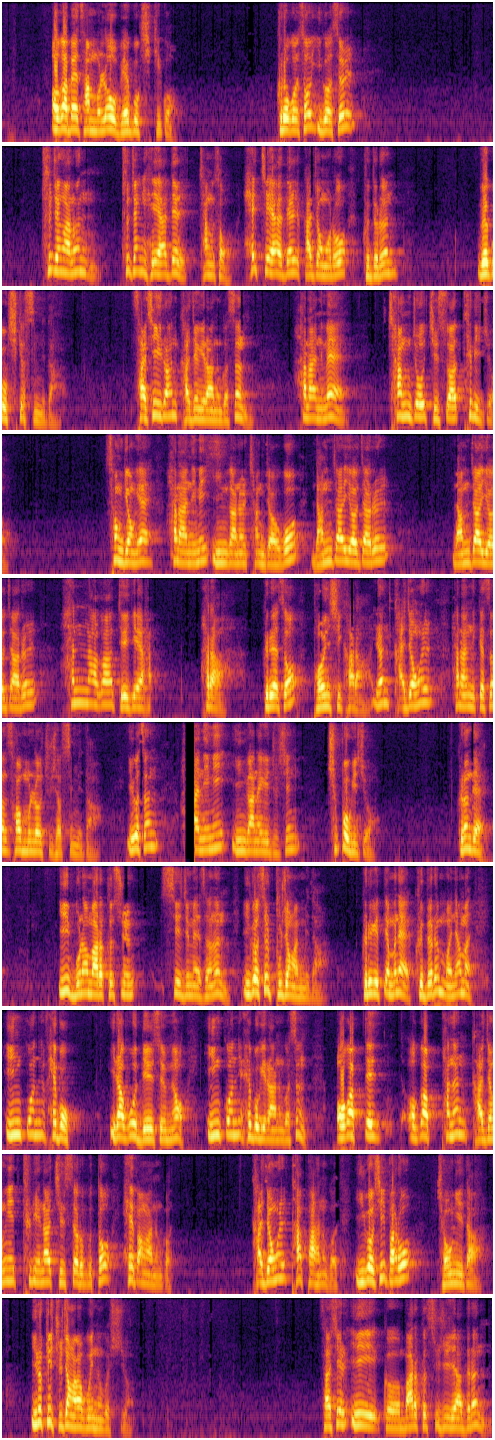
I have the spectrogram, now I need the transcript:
억압의 산물로 왜곡시키고 그러고서 이것을 투쟁하는 투쟁해야 될 장소, 해체해야 될 가정으로 그들은 왜곡시켰습니다. 사실 이러한 가정이라는 것은 하나님의 창조 질서와 틀이죠. 성경에 하나님이 인간을 창조하고 남자 여자를 남자 여자를 하나가 되게 하라. 그래서 번식하라. 이런 가정을 하나님께서 선물로 주셨습니다. 이것은 하나님이 인간에게 주신 축복이죠. 그런데 이 문화 마르크시즘에서는 이것을 부정합니다. 그렇기 때문에 그들은 뭐냐면 인권 회복이라고 내세우며 인권 회복이라는 것은 억압돼 억압하는 가정의 틀이나 질서로부터 해방하는 것, 가정을 타파하는 것, 이것이 바로 정의다. 이렇게 주장하고 있는 것이죠. 사실 이 그 마르크스주의자들은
